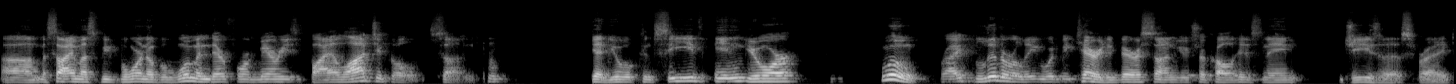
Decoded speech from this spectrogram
uh, Messiah must be born of a woman, therefore Mary's biological son. Again, you will conceive in your womb, right? Literally would be carried and bear a son. You shall call his name Jesus, right?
